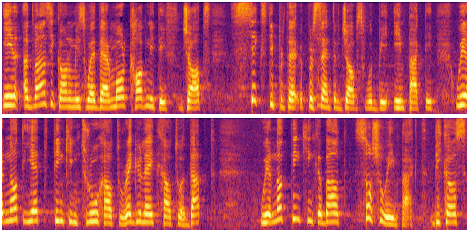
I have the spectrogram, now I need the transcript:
In advanced economies where there are more cognitive jobs, 60% of jobs would be impacted. We are not yet thinking through how to regulate, how to adapt. We are not thinking about social impact because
